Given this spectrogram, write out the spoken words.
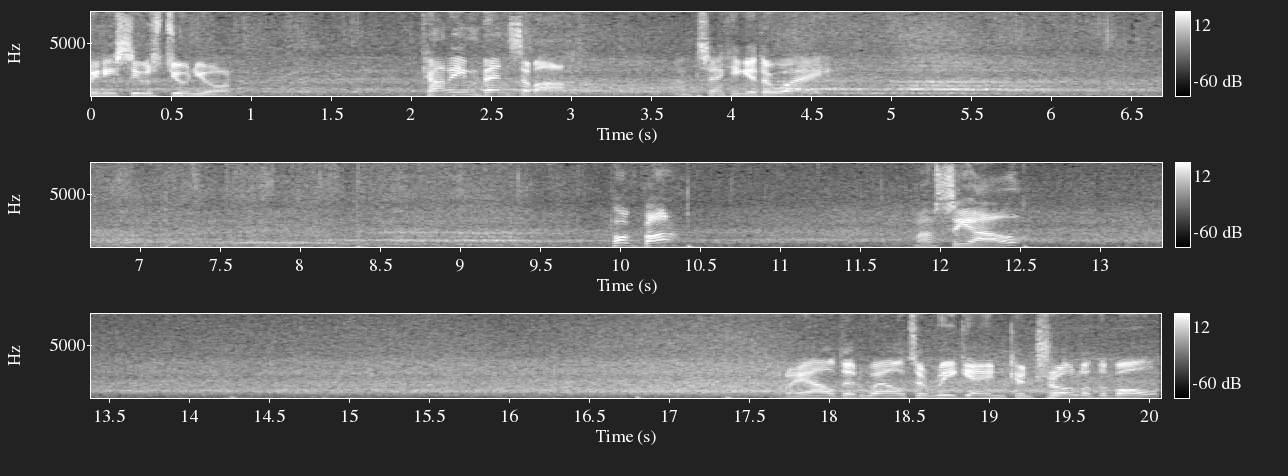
Vinicius Junior. Karim Benzema. And taking it away. Pogba. Martial. Real did well to regain control of the ball.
